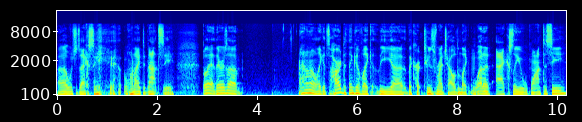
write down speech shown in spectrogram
uh, which is actually one I did not see. But yeah, there's a I don't know, like it's hard to think of like the uh, the cartoons from my childhood and like what I'd actually want to see.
